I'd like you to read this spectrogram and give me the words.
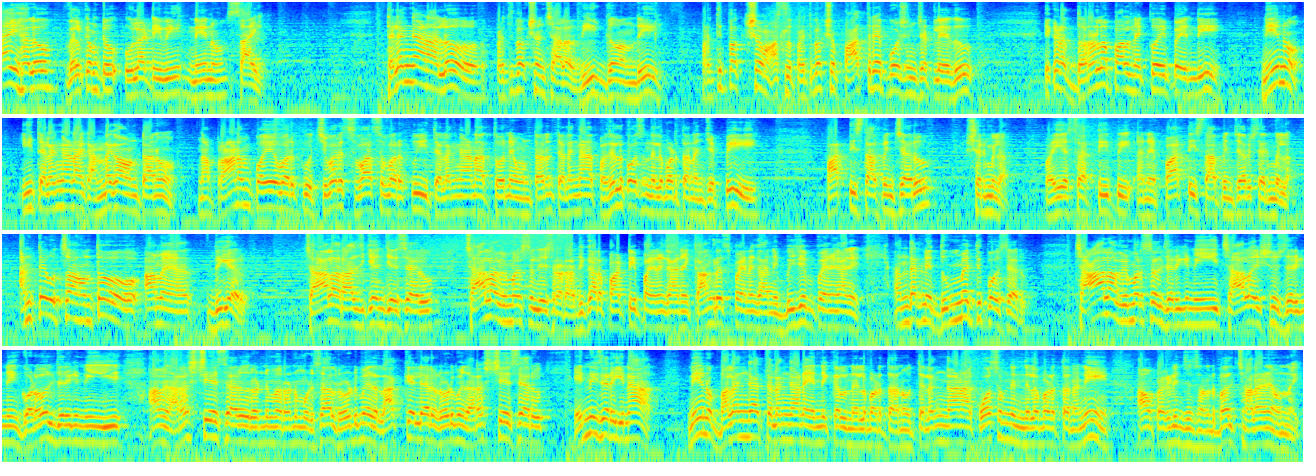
Hi hello. Welcome to Ula TV. నేను సాయి. తెలంగాణలో ప్రతిపక్షం చాలా వీక్గా ఉంది. ప్రతిపక్షం అసలు ప్రతిపక్ష పాత్రే పోషించట్లేదు. ఇక్కడ దొరల పాలన ఎక్కువైపోయింది. నేను ఈ తెలంగాణకి అండగా ఉంటాను. నా ప్రాణం పోయే వరకు చివరి శ్వాస వరకు ఈ తెలంగాణతోనే ఉంటాను. తెలంగాణ ప్రజల కోసం నిలబడతానని చెప్పి పార్టీ స్థాపించారు షర్మిల. వైఎస్ఆర్ టీపీ అనే పార్టీ స్థాపించారు షర్మిల. అంటే ఉత్సాహంతో ఆమె దిగారు. చాలా రాజకీయం చేశారు చాలా విమర్శలు చేశారు అధికార పార్టీ పైన కానీ కాంగ్రెస్ పైన కానీ బీజేపీ పైన కానీ అందరినీ దుమ్మెత్తిపోశారు చాలా విమర్శలు జరిగినాయి చాలా ఇష్యూస్ జరిగినాయి గొడవలు జరిగినాయి. ఆమెను అరెస్ట్ చేశారు రెండు రెండు మూడు సార్లు రోడ్డు మీద లాక్కెళ్ళారు రోడ్డు మీద అరెస్ట్ చేశారు. ఎన్ని జరిగినా నేను బలంగా తెలంగాణ ఎన్నికలు నిలబడతాను తెలంగాణ కోసం నేను నిలబడతానని ఆమె ప్రకటించిన సందర్భాలు చాలానే ఉన్నాయి.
